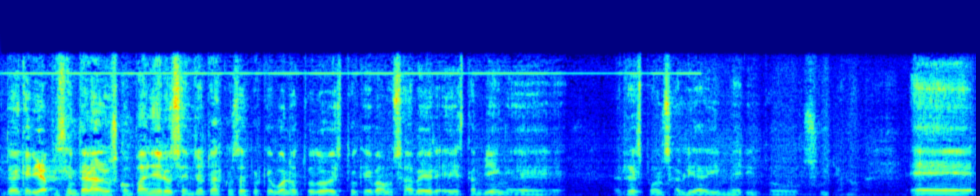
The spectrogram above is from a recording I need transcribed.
Entonces quería presentar a los compañeros, entre otras cosas, porque bueno, todo esto que vamos a ver es también eh, responsabilidad y mérito suyo. Eh,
